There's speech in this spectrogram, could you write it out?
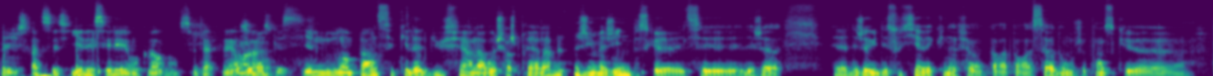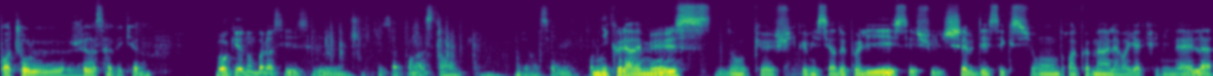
La magistrate sait s'il y a des scellés encore dans cette affaire. Je euh, pense que si elle nous en parle, c'est qu'elle a dû faire la recherche préalable, j'imagine, parce qu'elle s'est déjà, elle a déjà eu des soucis avec une affaire par rapport à ça, donc je pense que euh, on toujours le, je verrai ça avec elle. Bon, ok, donc voilà, c'est juste ça pour l'instant. puis On verra ça. Nicolas Rémus, donc euh, je suis commissaire de police et je suis le chef des sections droit commun à la brigade criminelle.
